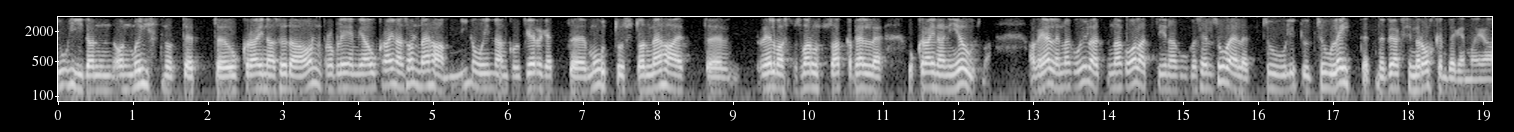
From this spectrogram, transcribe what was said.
juhid on, on mõistnud, et Ukraina sõda on probleem ja Ukrainas on näha minu hinnangul kerget muutust, on näha, et relvastusvarustus hakkab jälle Ukrainani jõudma. Aga jälle nagu üle, nagu alati, nagu ka sel suvel, et too little too late, et me peaksime rohkem tegema ja,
